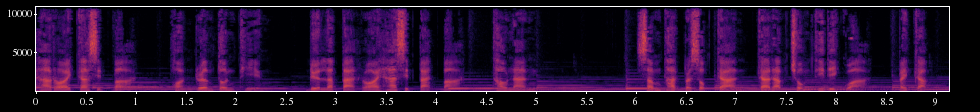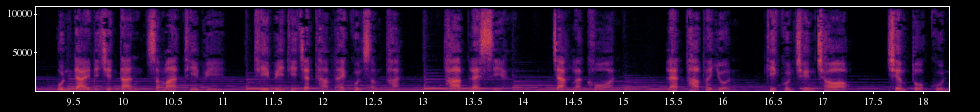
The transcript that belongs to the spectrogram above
5,590 บาท ผ่อนเริ่มต้นเพียง เดือนละ 858 บาท เท่านั้น สัมผัสประสบการณ์การรับชมที่ดีกว่า ไปกับอุนไดดิจิตัลสมาร์ททีวีทีวีที่จะทำให้คุณสัมผัส ภาพและเสียง จากละคร และภาพยนตร์ที่คุณชื่นชอบ เชื่อมตัวคุณ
